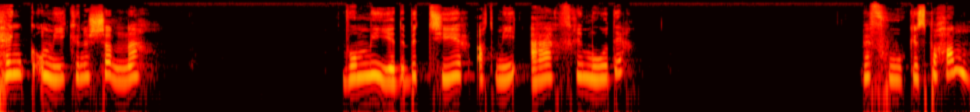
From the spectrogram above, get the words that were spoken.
Tenk om vi kunne skjønne hvor mye det betyr at vi er frimodige. Med fokus på Han.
